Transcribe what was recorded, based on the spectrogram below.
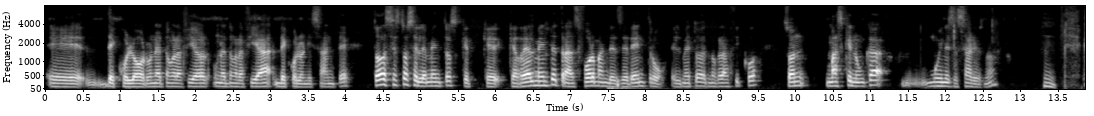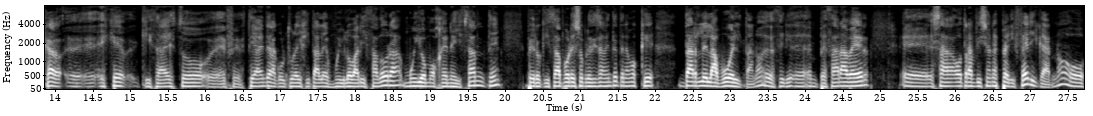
eh, de color, una etnografía, una etnografía decolonizante. Todos estos elementos que, que, realmente transforman desde dentro el método etnográfico son más que nunca muy necesarios, ¿no? Hmm. Claro, eh, es que quizá esto, efectivamente, la cultura digital es muy globalizadora, muy homogeneizante, pero quizá por eso precisamente tenemos que darle la vuelta, ¿no? Es decir, eh, empezar a ver eh, esas otras visiones periféricas, ¿no?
